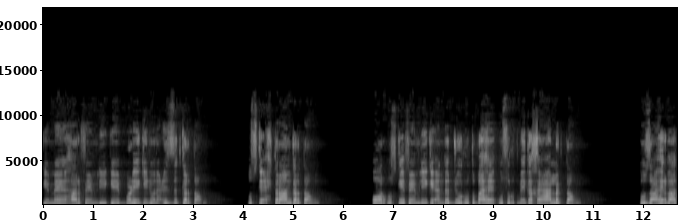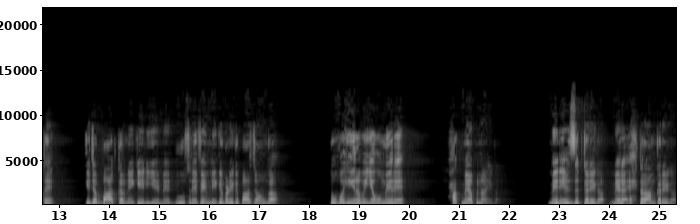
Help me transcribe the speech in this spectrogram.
کہ میں ہر فیملی کے بڑے کی جو نا عزت کرتا ہوں اس کے احترام کرتا ہوں اور اس کے فیملی کے اندر جو رتبہ ہے، اس رتبے کا خیال رکھتا ہوں۔ تو ظاہر بات ہے کہ جب بات کرنے کے لیے میں دوسرے فیملی کے بڑے کے پاس جاؤں گا، تو وہی رویہ وہ میرے حق میں اپنائے گا، میری عزت کرے گا، میرا احترام کرے گا،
